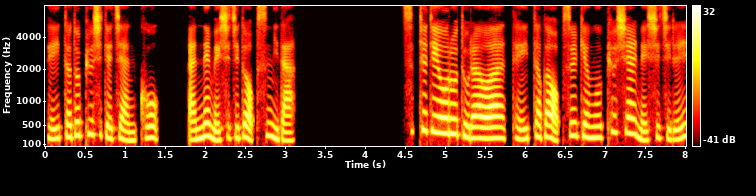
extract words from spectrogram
데이터도 표시되지 않고 안내 메시지도 없습니다. 스튜디오로 돌아와 데이터가 없을 경우 표시할 메시지를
